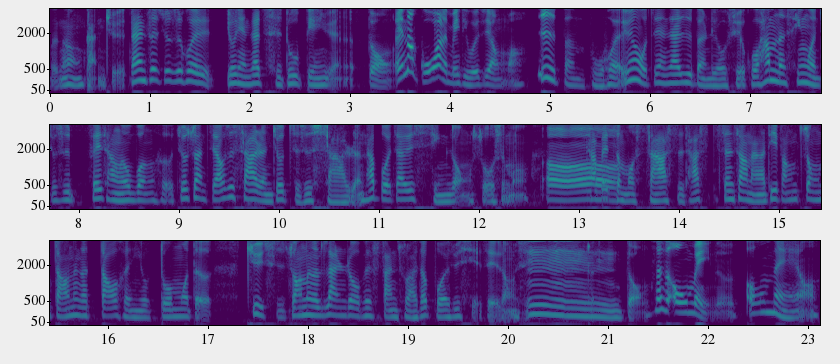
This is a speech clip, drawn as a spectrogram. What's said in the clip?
的那种感觉，但是就是会有点在尺度边缘了。懂？哎，那国外的媒体会这样吗？日本不会，因为我之前在日本留学过，他们的新闻就是非常的温和，就算只要是杀人，就只是杀人，他不会再去形容说什么，哦，他被怎么杀死，他身上哪个地方中刀，那个刀痕有多么的。锯齿状那个烂肉被翻出来都不会去写这些东西。嗯，懂。但是欧美呢？欧美哦，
